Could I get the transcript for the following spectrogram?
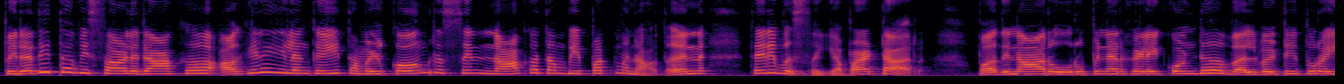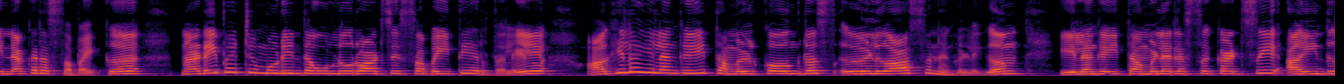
பிரதி தவிசாளராக அகில இலங்கை தமிழ் காங்கிரசின் நாகதம்பி பத்மநாதன் தெரிவு செய்யப்பட்டார். பதினாறு உறுப்பினர்களை கொண்ட வல்வெட்டித்துறை நகரசபைக்கு நடைபெற்று முடிந்த உள்ளூராட்சி சபை தேர்தலில் அகில இலங்கை தமிழ் காங்கிரஸ் ஏழு ஆசனங்களையும் இலங்கை தமிழரசு கட்சி ஐந்து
